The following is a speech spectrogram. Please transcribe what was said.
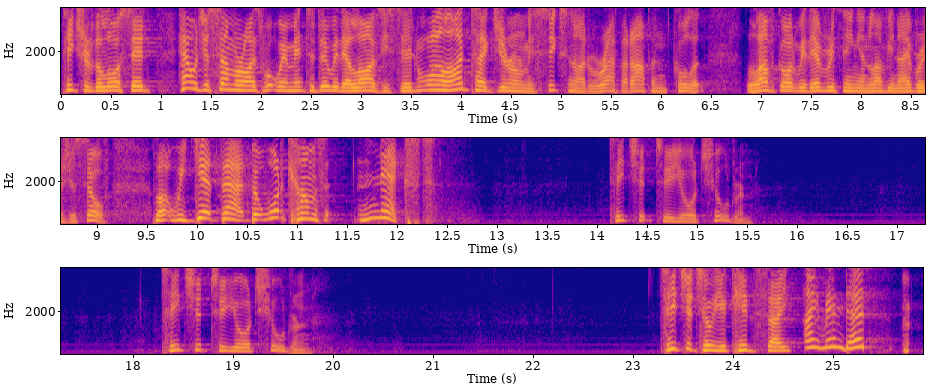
teacher of the law said, How would you summarize what we're meant to do with our lives? He said, Well, I'd take Deuteronomy 6 and I'd wrap it up and call it Love God with everything and love your neighbor as yourself. Like, we get that, but what comes next? Teach it to your children. Teach it to your children. Teach it till your kids say, Amen, Dad.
